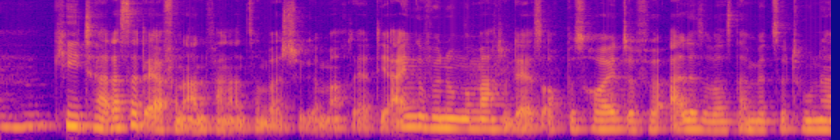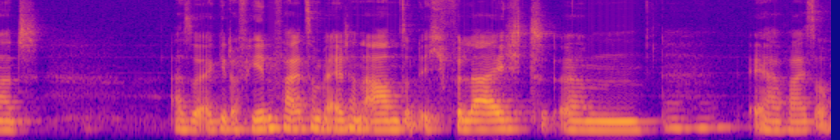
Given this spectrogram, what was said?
Mhm. Kita, das hat er von Anfang an zum Beispiel gemacht. Er hat die Eingewöhnung gemacht und er ist auch bis heute für alles, was damit zu tun hat. Also er geht auf jeden Fall zum Elternabend und ich vielleicht. Ähm, mhm. Er weiß auch,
